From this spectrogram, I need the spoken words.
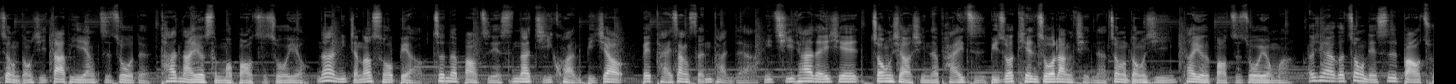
这种东西大批量制作的，它哪有什么保值作用？那你讲到手表，真的保值也是那几款比较被抬上神坛的啊。你其他的一些中小型的牌子，比如说天梭浪琴啊这种东西，它有保值作用吗？而且还有个重点是保存。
